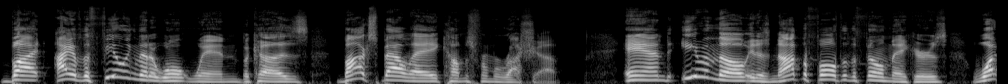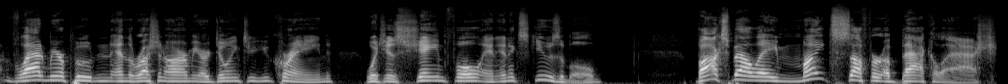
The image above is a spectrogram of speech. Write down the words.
but I have the feeling that it won't win because Box Ballet comes from Russia. And even though it is not the fault of the filmmakers, what Vladimir Putin and the Russian army are doing to Ukraine which is shameful and inexcusable, Box Ballet might suffer a backlash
